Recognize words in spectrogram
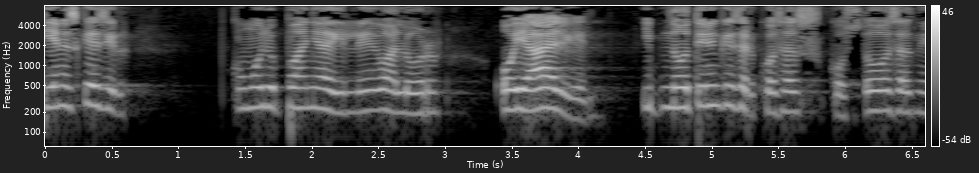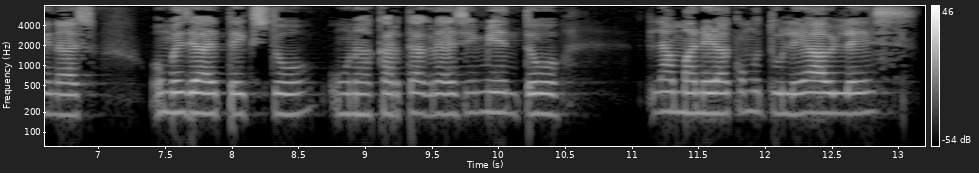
Tienes que decir, ¿cómo yo puedo añadirle valor hoy a alguien? Y no tienen que ser cosas costosas ni nada. Un mensaje de texto, una carta de agradecimiento, la manera como tú le hables.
